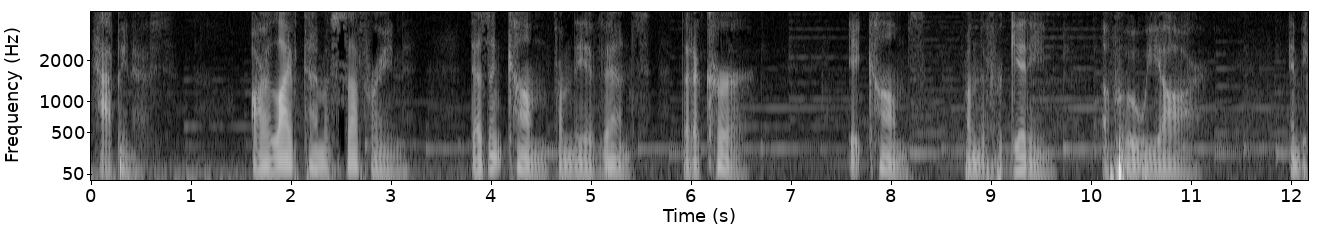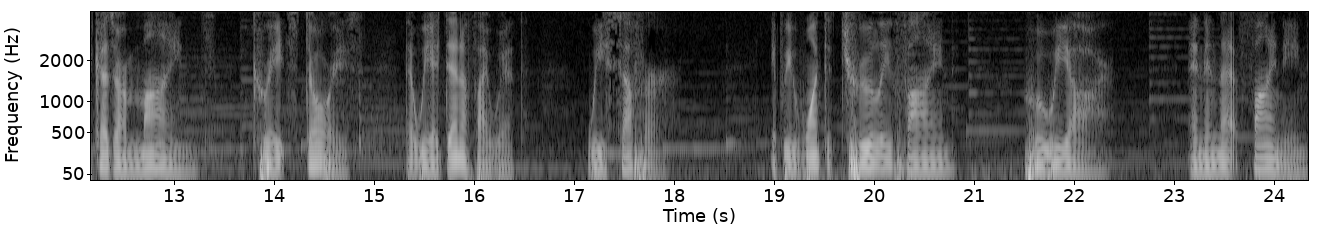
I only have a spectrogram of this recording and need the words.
happiness. Our lifetime of suffering doesn't come from the events that occur, it comes from the forgetting of who we are. And because our minds create stories that we identify with, we suffer. If we want to truly find who we are, and in that finding,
